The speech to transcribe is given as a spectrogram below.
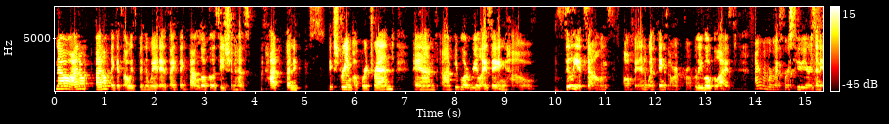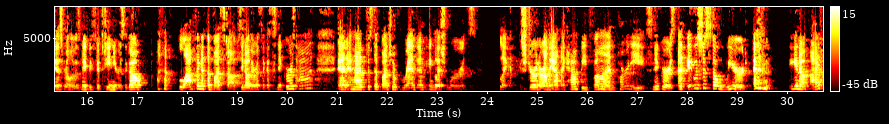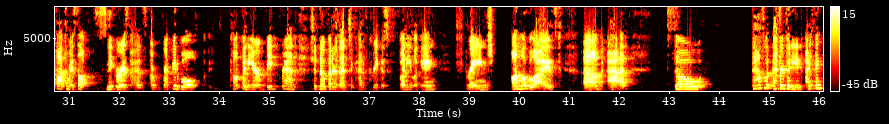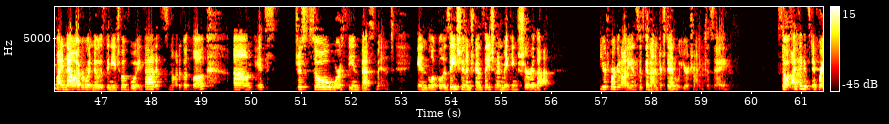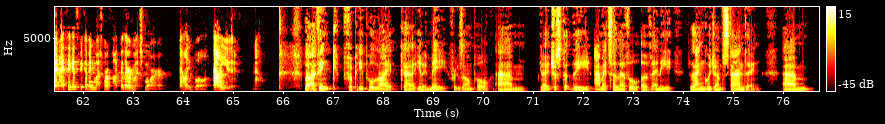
No, I don't. I don't think it's always been the way it is. I think that localization has had an extreme upward trend, and um, people are realizing how silly it sounds often when things aren't properly localized. I remember my first few years in Israel. It was maybe 15 years ago. laughing at the bus stops. You know, there was like a Snickers ad and it had just a bunch of random English words like strewn around the ad, like happy, fun, party, Snickers. And it was just so weird. And, you know, I thought to myself, Snickers as a reputable company or a big brand should know better than to kind of create this funny looking, strange, unlocalized um, ad. So that's what everybody, I think by now everyone knows they need to avoid that. It's not a good look. Um, it's just so worth the investment in localization and translation and making sure that your target audience is going to understand what you're trying to say. So I think it's different. I think it's becoming much more popular, much more valuable, valued now. Look, I think for people like uh, you know me, for example, um, you know, just at the amateur level of any language understanding, um,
